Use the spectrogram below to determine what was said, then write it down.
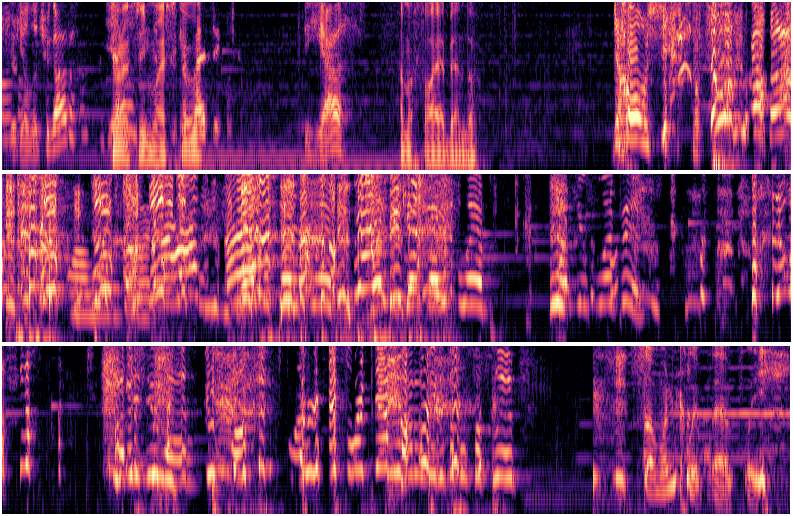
Oh, skill that you got? Do you want to see my skill? Magic. Yes. I'm a firebender. Oh shit! Oh my god. How did you get my flip? How did you flip it? I don't know. How did you do that? I don't think it's supposed to flip. Someone clip that, please.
